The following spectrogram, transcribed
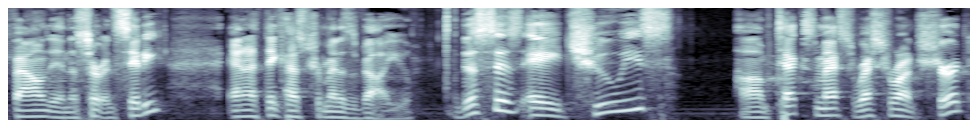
found in a certain city, and I think has tremendous value. This is a Chuy's um, Tex-Mex restaurant shirt.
